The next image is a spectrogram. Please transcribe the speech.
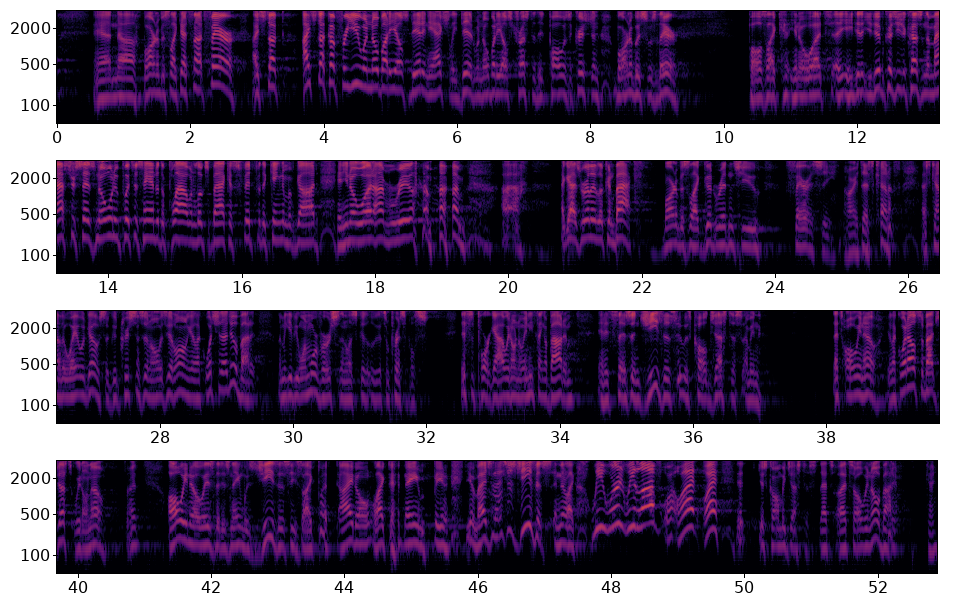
And uh, Barnabas, like, that's not fair. I stuck, I stuck up for you when nobody else did, and he actually did. When nobody else trusted that Paul was a Christian, Barnabas was there. Paul's like, you know what? Uh, he did it. You did it because he's your cousin. The master says, no one who puts his hand to the plow and looks back is fit for the kingdom of God. And you know what? I'm real. I'm, I'm, uh, that guy's really looking back. Barnabas, like, good riddance, you Pharisee. All right, that's kind of that's kind of the way it would go. So good Christians don't always get along. You're like, what should I do about it? Let me give you one more verse and let's look at some principles. This is poor guy. We don't know anything about him. And it says, in Jesus, who is called Justus. I mean, that's all we know. You're like, what else about Justus? We don't know. Right? All we know is that his name was Jesus. He's like, but I don't like that name being, you imagine this is Jesus. And they're like, we were, we love, what, what? It, just call me Justus. That's, that's all we know about him, okay?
